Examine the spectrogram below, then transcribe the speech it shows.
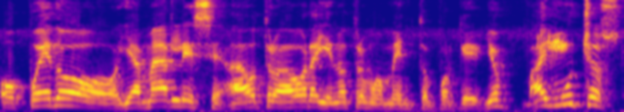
o puedo llamarles a otra hora y en otro momento? Porque yo hay muchos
